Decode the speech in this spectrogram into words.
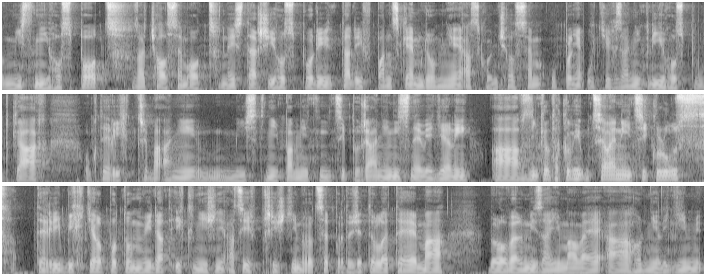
místních hospod. Začal jsem od nejstarší hospody tady v Panském domě a skončil jsem úplně u těch zaniklých hospůdkách, o kterých třeba ani místní pamětníci pořádně nic nevěděli. A vznikl takový ucelený cyklus, který bych chtěl potom vydat i knižně asi v příštím roce, protože tohle téma bylo velmi zajímavé a hodně lidí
